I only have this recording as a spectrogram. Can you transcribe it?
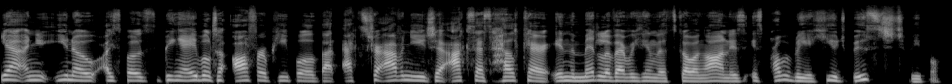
Yeah. And, you, you know, I suppose being able to offer people that extra avenue to access healthcare in the middle of everything that's going on is, is probably a huge boost to people.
